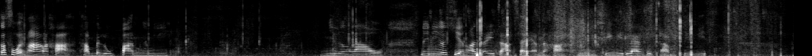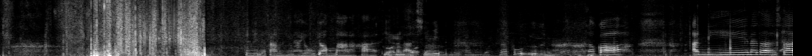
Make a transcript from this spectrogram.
ก็สวยมากนะคะทำเป็นรูปปั้นก็มี มีเรื่องเล่า ในนี้ก็เขียนว่าใจจ่าแซมนะคะหนึ่งชีวิตแรกสิบสามชีวิต เป็นวีรกรรมที่น่ายกย่องมากนะคะเสียสละชีวิตในถ้ำหรือเปล่าเพื่อผู้อื่น แล้วก็อันนี้น่าจะใช่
